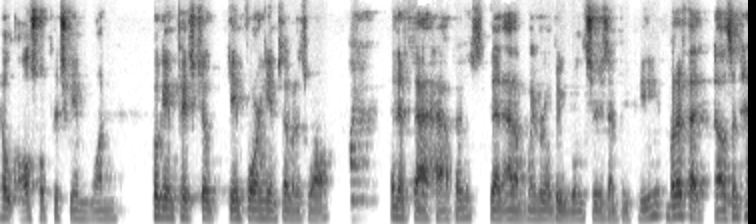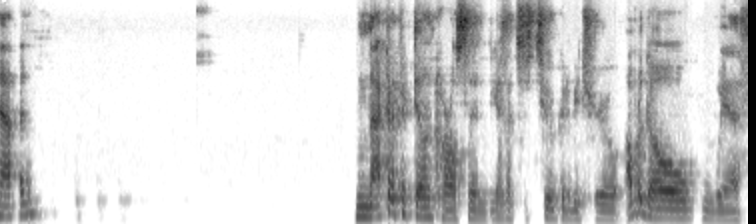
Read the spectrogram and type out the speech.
he'll also pitch game one. He'll game pitch game four and game seven as well. And if that happens, then Adam Wainwright will be World Series MVP. But if that doesn't happen, I'm not to pick Dylan Carlson because that's just too good to be true. I'm going to go with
